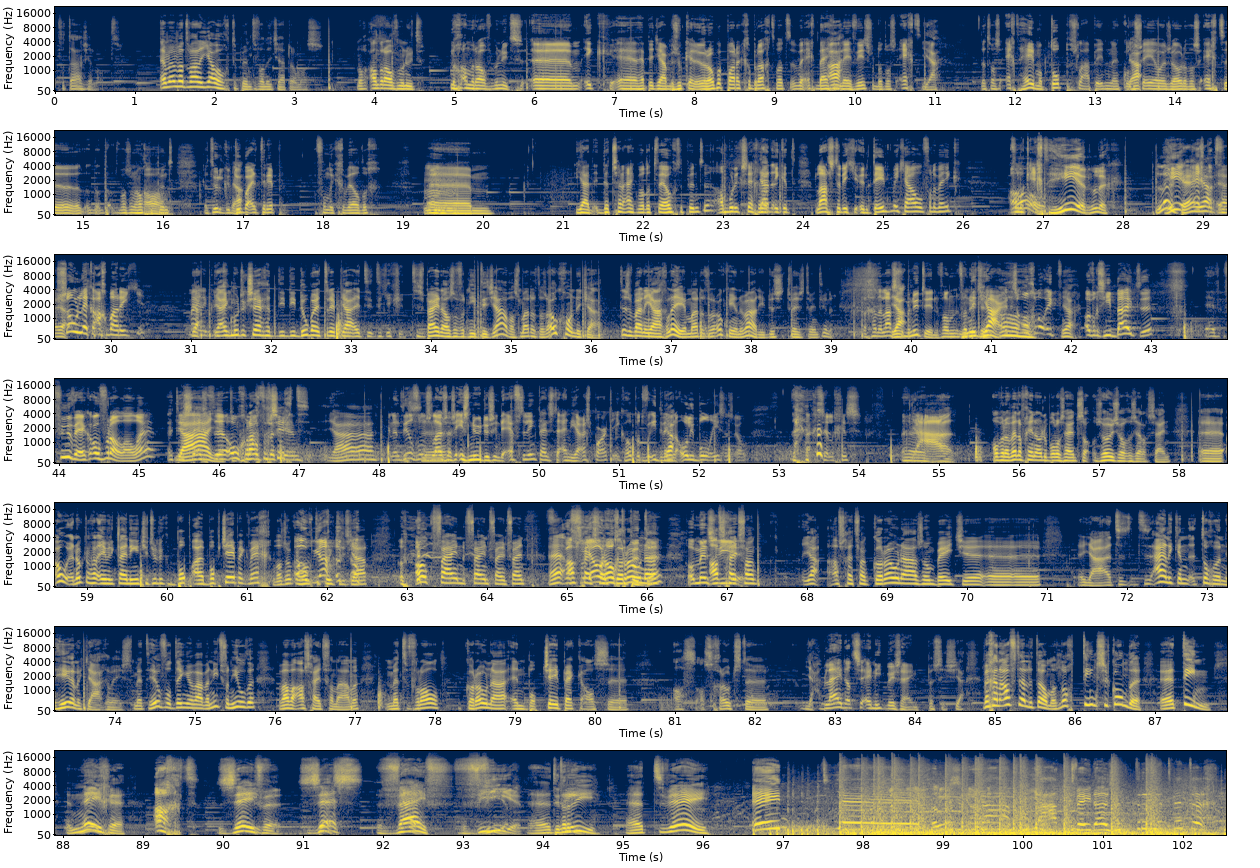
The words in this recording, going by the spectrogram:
Fantasieland. En wa- wat waren jouw hoogtepunten van dit jaar, Thomas? Nog anderhalf minuut. Nog anderhalve minuut. Ehm, ik eh, heb dit jaar een bezoek aan het Europa Park gebracht, wat me echt bijgebleven is. Want dat was echt, Ja. dat was echt helemaal top. Slapen in uh, Colosseo en zo, dat was echt eh, dat, was een hoogtepunt. Natuurlijk de Oh. Ja. Dubai-trip vond ik geweldig. Mm. Ehm, ja, dat zijn eigenlijk wel de twee hoogtepunten. Al moet ik zeggen dat ik het laatste ritje Untamed met jou van de week... vond ik Oh. echt heerlijk. Leuk, Heer- hè? Echt, ja, ja, ja. zo'n lekker achtbaanritje. Ja, ik- ja, ik moet ook zeggen, die, die Dubai-trip, ja, het, het, is bijna alsof het niet dit jaar was, maar dat was ook gewoon dit jaar. Het is al bijna een jaar geleden, maar dat was ook in januari, dus in 2022. We gaan de laatste Ja. minuut in van, van dit Minuten. jaar. Het is Oh. ongelooflijk. Ja, Overigens hier buiten, eh, vuurwerk overal al, hè? Het is ja echt prachtig ongelooflijk. eh. Ja, En een deel van onze eh, luisteraars is nu dus in de Efteling tijdens de eindejaarsparty. Ik hoop dat voor iedereen een oliebol is en zo. Gezellig is. Ja, of er nou wel of geen oliebollen zijn, het zal sowieso gezellig zijn. Eh, oh, en ook nog wel even een klein dingetje natuurlijk. Bob, eh, Bob Chapek weg, was ook een Oh, hoogtepuntje ja, dit jaar. Ook fijn, fijn, fijn, fijn. Hè, afscheid van corona. Afscheid die... van, ja, afscheid van corona zo'n beetje. eh, ja, het is, het is eigenlijk een, toch een heerlijk jaar geweest. Met heel veel dingen waar we niet van hielden, waar we afscheid van namen. Met vooral corona en Bob Chapek als, als, als grootste... Ja. Blij dat ze er niet meer zijn. Precies, ja. We gaan aftellen, Thomas. Nog 10 seconden. 10, 9, 8, 7, 6, 5, 4, 3, 2, 1. Ja, 2023.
